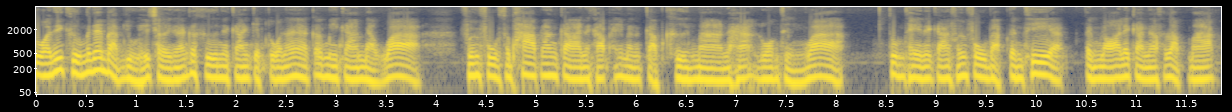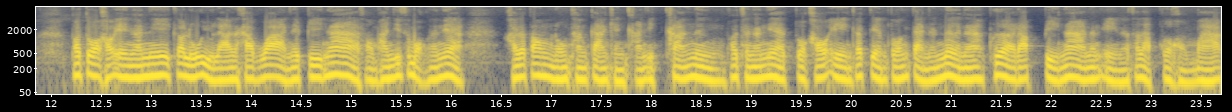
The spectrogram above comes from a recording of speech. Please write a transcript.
ตัวนี่คือไม่ได้แบบอยู่เฉยๆนะก็คือในการเก็บตัวนั้นก็มีการแบบว่าฟื้นฟูสภาพร่างกายนะครับให้มันกลับคืนมานะฮะรวมถึงว่าทุ่มเทในการฟื้นฟูแบบเต็มที่ เต็มร้อยเลยกันนะสำหรับมาร์คเพราะตัวเขาเองนั้นนี่ก็รู้อยู่แล้วนะครับว่าในปีหน้า 2026 นั้นเนี่ยเขาจะต้องลงทำการแข่งขันอีกครั้งหนึ่ง เพราะฉะนั้นเนี่ยตัวเขาเองก็เตรียมตัวตั้งแต่นั้นเนิ่นนะเพื่อรับปีหน้านั่นเองนะสำหรับตัวของมาร์ค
